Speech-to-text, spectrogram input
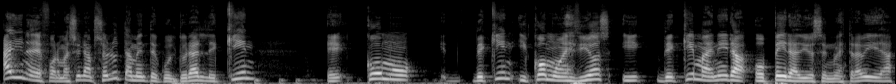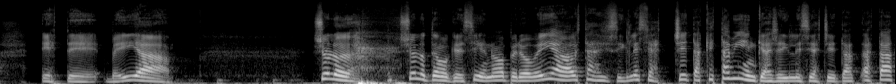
hay una deformación absolutamente cultural de quién, eh, cómo de quién y cómo es Dios y de qué manera opera Dios en nuestra vida. Este, veía, yo lo, yo lo tengo que decir, ¿no? Pero veía estas iglesias chetas, que está bien que haya iglesias chetas. Hasta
